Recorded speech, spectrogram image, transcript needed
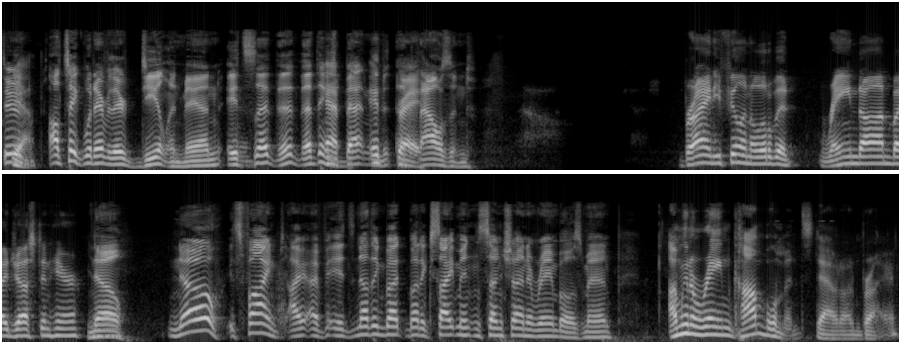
Dude, Yeah. I'll take whatever they're dealing, man. It's that that, that thing's Yeah, batting it's a great. thousand. Brian, you feeling a little bit rained on by Justin here? No, no, it's fine. I, I've, it's nothing but but excitement and sunshine and rainbows, man. I'm gonna rain compliments down on Brian.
